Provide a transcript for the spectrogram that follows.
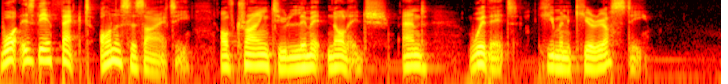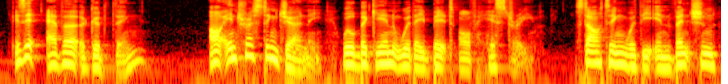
What is the effect on a society of trying to limit knowledge and, with it, human curiosity? Is it ever a good thing? Our interesting journey will begin with a bit of history, starting with the invention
